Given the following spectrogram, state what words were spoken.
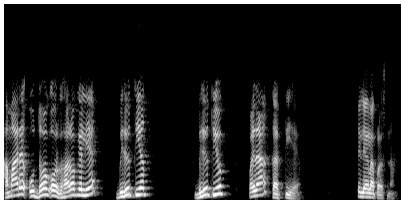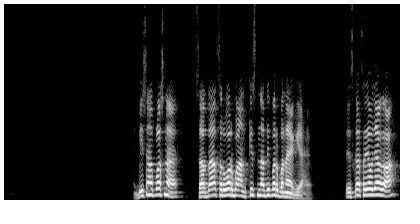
हमारे उद्योग और घरों के लिए विद्युतीय विद्युतयुक्त पैदा करती है। चलिए अगला प्रश्न। बीस नंबर प्रश्न है, सरदार सरोवर बाँध किस नदी पर बनाया गया है? तो इसका सही हो जाएगा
